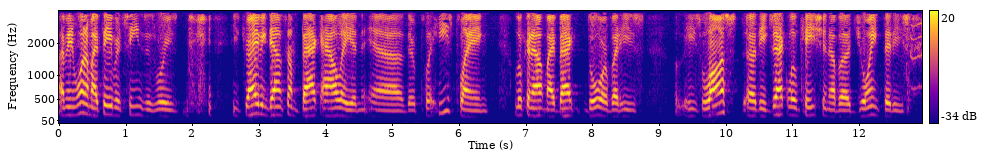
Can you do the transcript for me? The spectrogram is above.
I mean, one of my favorite scenes is where he's he's driving down some back alley and uh, they're pl- he's playing looking out my back door, but he's he's lost uh, the exact location of a joint that he's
